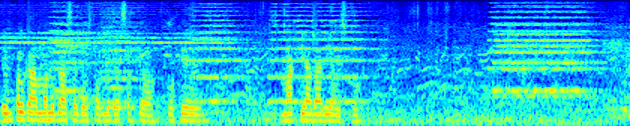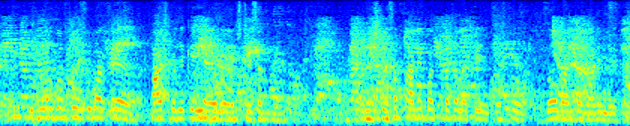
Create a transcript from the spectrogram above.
डिम्पल का मन उदास है दोस्तों, आप लोग देख सकते हो। ओके। माँ की याद आ रही है उसको। लोग दोस्तों, सुबह के पाँच बजे के ही आए हुए हैं स्टेशन पे। और स्टेशन पर आने के बाद पता चला कि दोस्तों, दो घंटा गाड़ी लेट है।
